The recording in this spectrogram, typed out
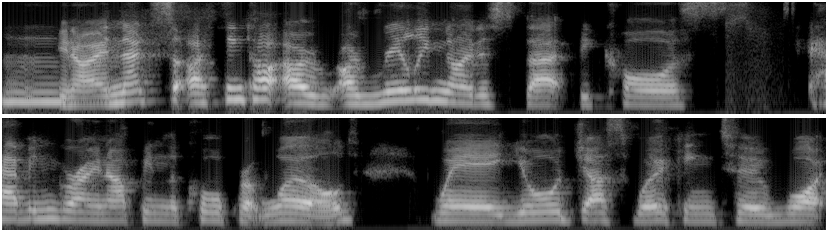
Mm. You know, and that's I think I, I really noticed that because having grown up in the corporate world, where you're just working to what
